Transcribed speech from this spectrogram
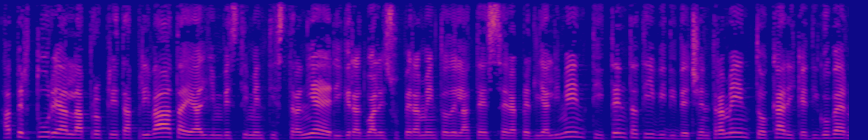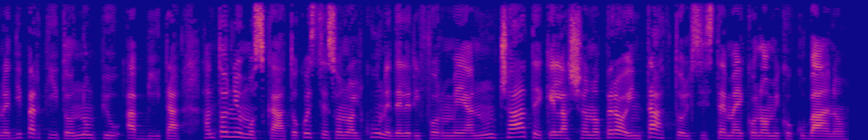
Aperture alla proprietà privata e agli investimenti stranieri, graduale superamento della tessera per gli alimenti, tentativi di decentramento, cariche di governo e di partito non più a vita. Antonio Moscato, queste sono alcune delle riforme annunciate che lasciano però intatto il sistema economico cubano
